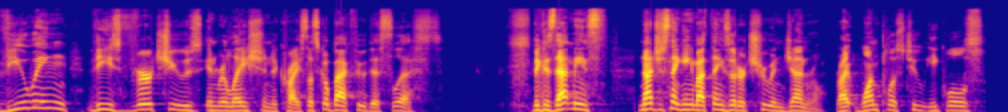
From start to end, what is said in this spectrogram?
viewing these virtues in relation to Christ. Let's go back through this list. Because that means not just thinking about things that are true in general, right? One plus two equals.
